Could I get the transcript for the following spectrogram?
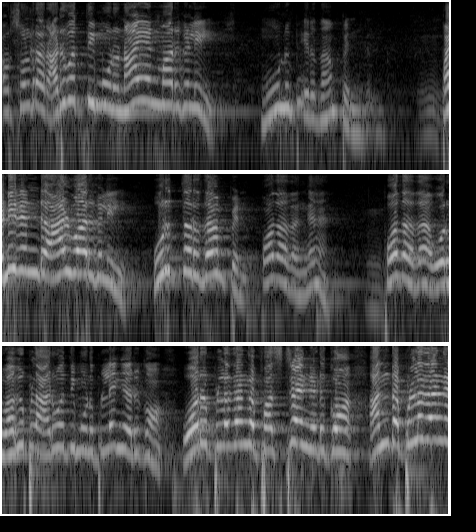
அவர் சொல்றார் அறுபத்தி மூணு நாயன்மார்களில் மூணு பேர் தான் பெண்கள். பனிரெண்டு ஆழ்வார்களில் ஒருத்தர் தான் பெண். போதாதாங்க. போதாதா? ஒரு வகுப்புல அறுபத்தி மூணு பிள்ளைங்க இருக்கும். ஒரு பிள்ளை தாங்க ஃபர்ஸ்ட் ரேங்க் எடுக்கும். அந்த பிள்ளை தாங்க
